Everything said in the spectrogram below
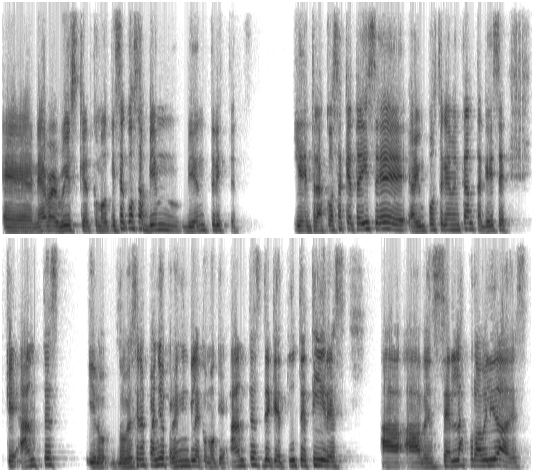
eh, never risk it, como dice cosas bien, bien tristes. Y entre las cosas que te dice, hay un poster que me encanta que dice que antes, y lo, lo ves en español, pero en inglés, como que antes de que tú te tires a, a vencer las probabilidades,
